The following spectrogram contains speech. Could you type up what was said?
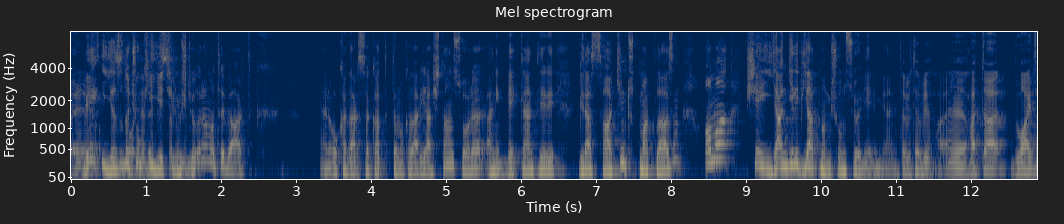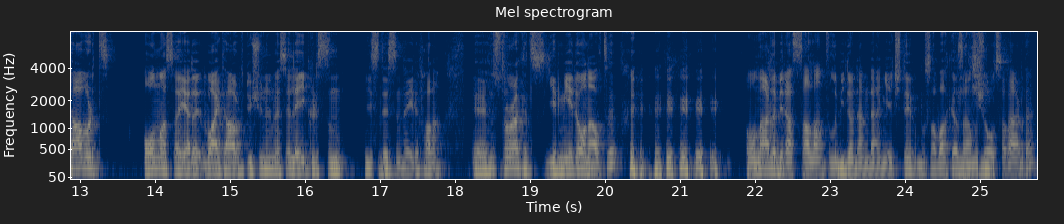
Ee, Ve yazı da çok iyi geçirmiş diyorlar ama tabii artık yani o kadar sakatlıktan o kadar yaştan sonra hani beklentileri biraz sakin tutmak lazım. Ama şey yan gelip yatmamış onu söyleyelim yani. Tabii tabii. E, hatta Dwight Howard olmasa ya da Dwight Howard düşünülmese Lakers'ın listesindeydi falan. E, Houston Rockets 27-16. Onlar da biraz sallantılı bir dönemden geçti. Bu sabah kazanmış Değişim. olsalar da.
